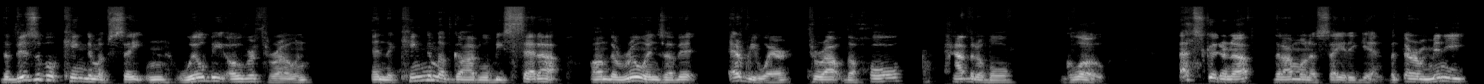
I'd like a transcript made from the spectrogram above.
The visible kingdom of Satan will be overthrown, and the kingdom of God will be set up on the ruins of it everywhere throughout the whole habitable globe. That's good enough that I'm going to say it again. But there are many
